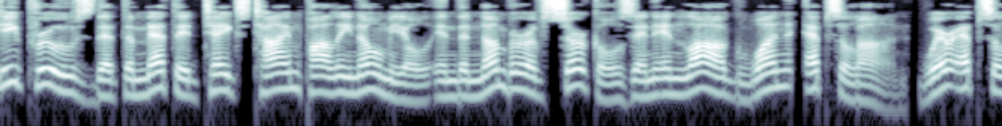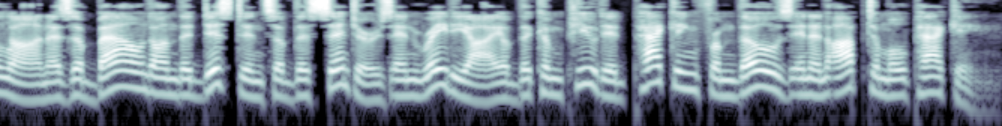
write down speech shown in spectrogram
He proves that the method takes time polynomial in the number of circles and in log 1 epsilon, where epsilon is a bound on the distance of the centers and radii of the computed packing from those in an optimal packing.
